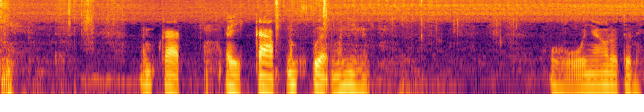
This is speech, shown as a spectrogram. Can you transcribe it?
นี่ น้ำกากไอ้กาบน้ำเปลือกมันนี่ครับ โอ้โหยาเราตัวนี้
